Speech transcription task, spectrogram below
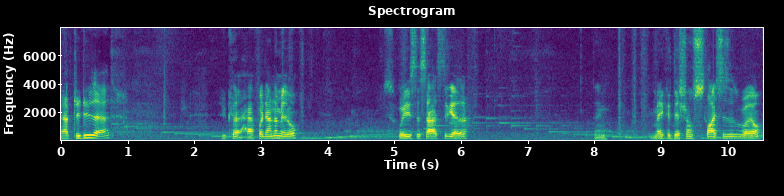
After you do that, you cut halfway down the middle, squeeze the sides together, then make additional slices as well.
